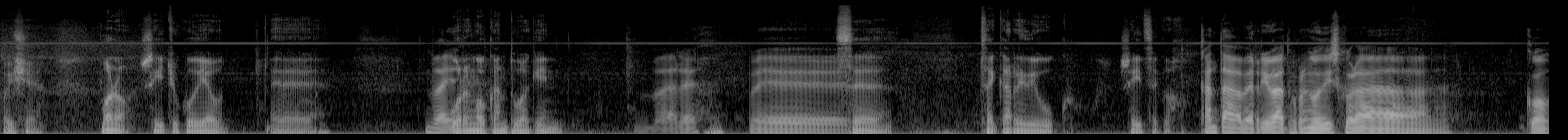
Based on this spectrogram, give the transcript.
hoxe. Bueno, segituko diau, eh, Bai. urrengo kantuakin, Vale. E, ze, ze ekarri diguk, segitzeko. kanta berri bat urrengo diskora ko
